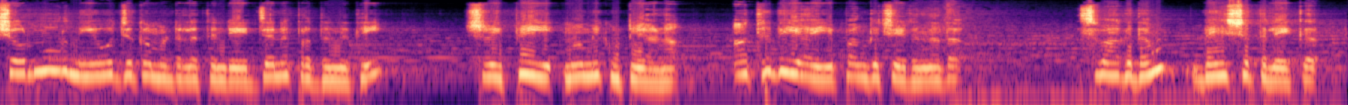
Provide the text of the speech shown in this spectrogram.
ഷൊർണൂർ നിയോജക മണ്ഡലത്തിന്റെ ജനപ്രതിനിധി ശ്രീ പി മമ്മിക്കുട്ടിയാണ് അതിഥിയായി പങ്കുചേരുന്നത്. സ്വാഗതം ദേശത്തിലേക്ക്.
